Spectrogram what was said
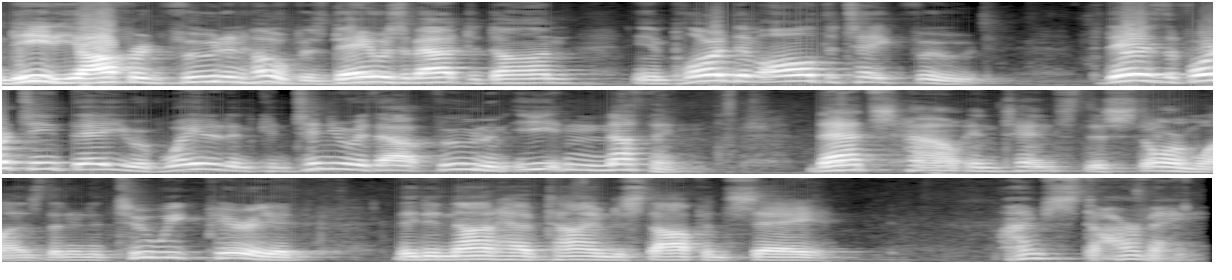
Indeed, he offered food and hope. As day was about to dawn, he implored them all to take food. Today is the 14th day you have waited and continue without food and eaten nothing. That's how intense this storm was, that in a two week period, they did not have time to stop and say, I'm starving.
